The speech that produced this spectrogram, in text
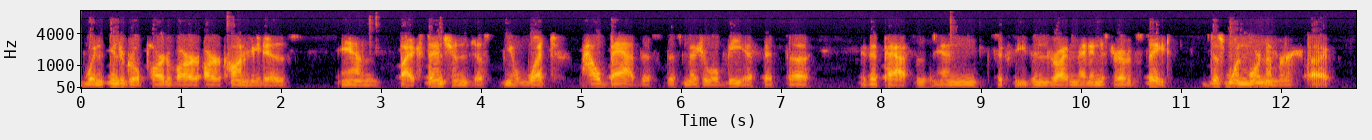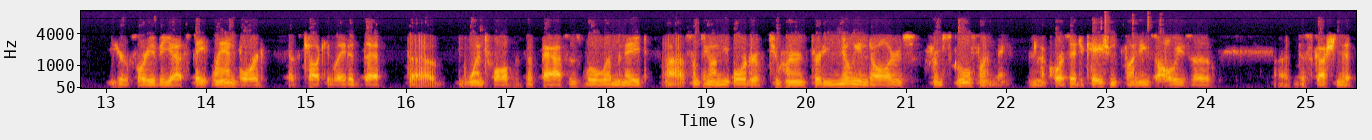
what an integral part of our, our economy it is, and by extension, just you know what how bad this this measure will be if it uh, if it passes and succeeds in driving that industry out of the state. Just one more number uh, here for you: the uh, state land board has calculated that uh, 112, if it passes, will eliminate uh, something on the order of 230 million dollars from school funding. And of course, education funding is always a, a discussion that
